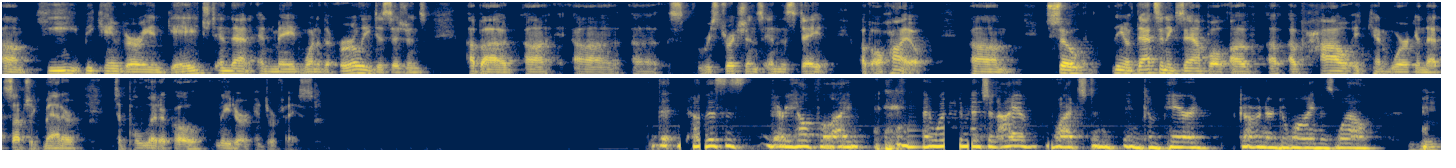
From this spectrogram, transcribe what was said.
Um, he became very engaged in that and made one of the early decisions about uh, uh, uh, restrictions in the state of Ohio. Um, so, you know, that's an example of, of, of, how it can work in that subject matter to political leader interface. That this is very helpful. I, I wanted to mention I have watched and, and compared Governor DeWine as well. Mm-hmm.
